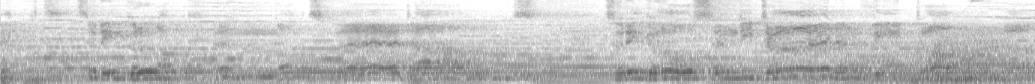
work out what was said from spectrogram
bäckt zu den Glocken Notre Dames. Zu den Großen, die dröhnen wie Donner,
